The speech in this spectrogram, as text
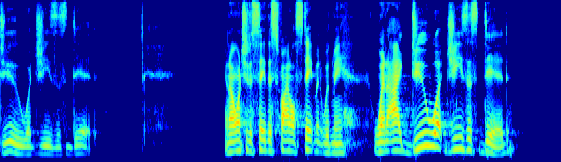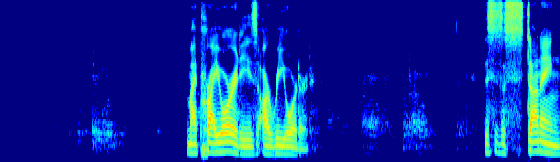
do what Jesus did. And I want you to say this final statement with me. When I do what Jesus did, my priorities are reordered. This is a stunning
